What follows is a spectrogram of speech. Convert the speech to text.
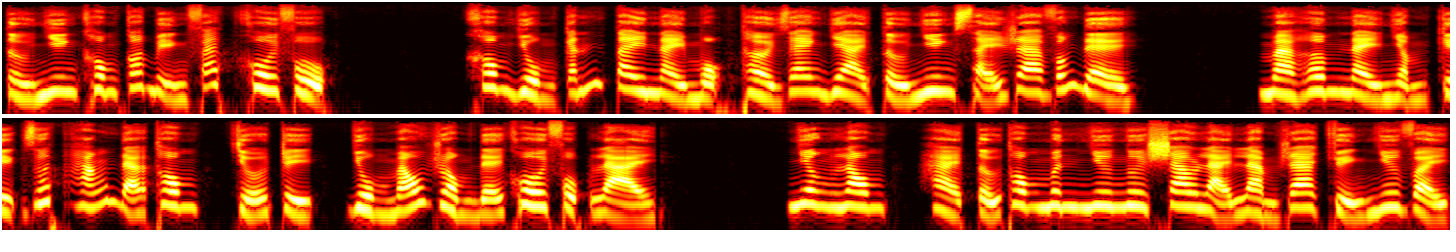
Tự nhiên không có biện pháp khôi phục. Không dùng cánh tay này một thời gian dài tự nhiên xảy ra vấn đề. Mà hôm nay Nhậm Kiệt giúp hắn đã thông, chữa trị, dùng máu rồng để khôi phục lại. Nhân Long, hài tử thông minh như ngươi sao lại làm ra chuyện như vậy,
